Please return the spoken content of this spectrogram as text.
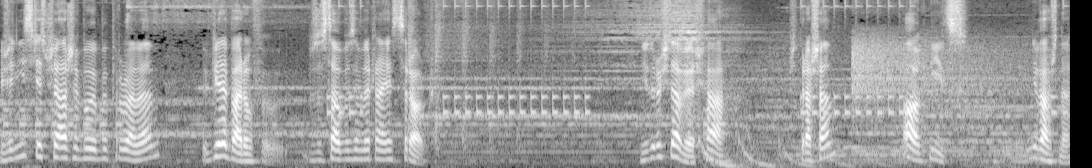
Jeżeli niskie sprzedaże byłyby problemem, wiele barów zostałoby zamykanych co rok. Nie dużo się dowiesz, ha. Przepraszam? O, nic. Nieważne.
